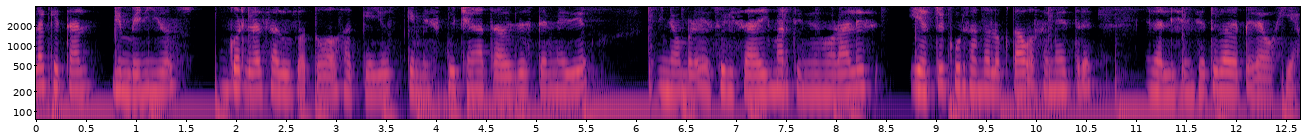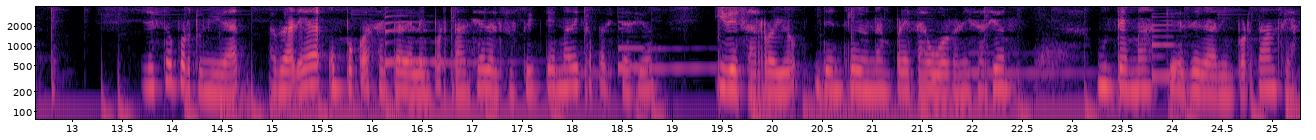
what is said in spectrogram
Hola, ¿qué tal? Bienvenidos. Un cordial saludo a todos aquellos que me escuchan a través de este medio. Mi nombre es Urizaray Martínez Morales y estoy cursando el octavo semestre en la licenciatura de Pedagogía. En esta oportunidad hablaré un poco acerca de la importancia del subsistema de capacitación y desarrollo dentro de una empresa u organización, un tema que es de gran importancia.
